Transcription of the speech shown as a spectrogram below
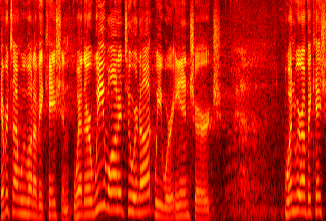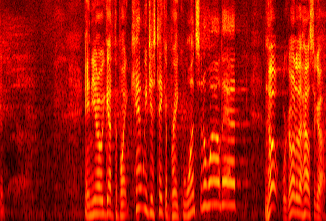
every time we went on vacation, whether we wanted to or not, we were in church when we were on vacation. And you know, we got to the point, can't we just take a break once in a while, Dad? No, we're going to the house of God.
